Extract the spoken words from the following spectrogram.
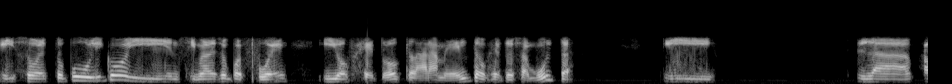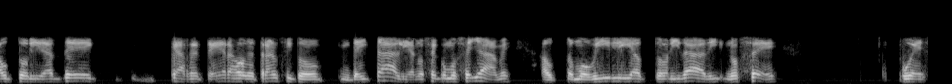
hizo esto público y encima de eso pues fue y objetó claramente, objetó esa multa. Y la autoridad de carreteras o de tránsito de Italia, no sé cómo se llame, y autoridad, no sé, pues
